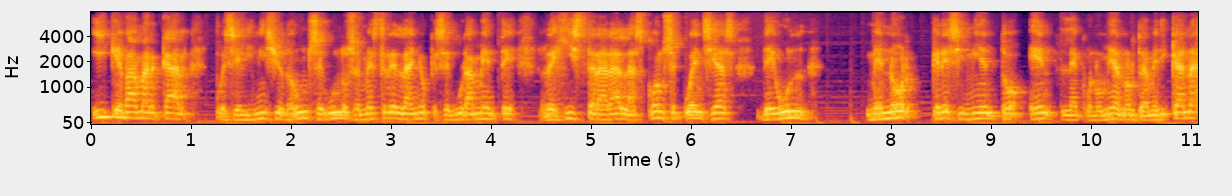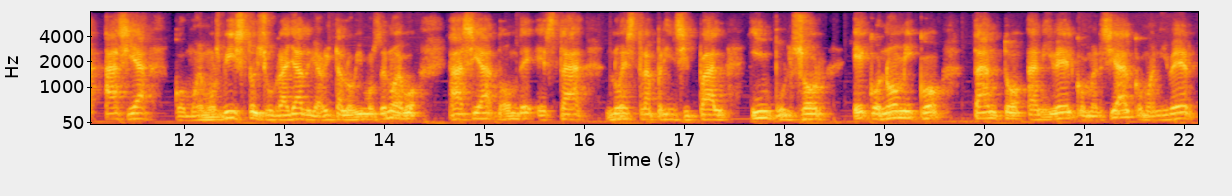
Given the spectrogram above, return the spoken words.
y que va a marcar pues el inicio de un segundo semestre del año que seguramente registrará las consecuencias de un menor crecimiento en la economía norteamericana hacia, como hemos visto y subrayado y ahorita lo vimos de nuevo, hacia donde está nuestra principal impulsor económico, tanto a nivel comercial como a nivel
